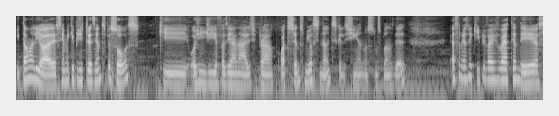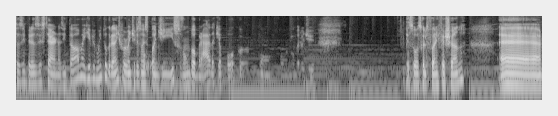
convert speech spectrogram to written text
Então, ali, ó, eles têm uma equipe de 300 pessoas que hoje em dia fazia análise para 400 mil assinantes que eles tinham nos, nos, planos dele. Essa mesma equipe vai, vai atender essas empresas externas. Então é uma equipe muito grande, provavelmente eles vão expandir isso, vão dobrar daqui a pouco com, com o número de pessoas que eles forem fechando. É,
